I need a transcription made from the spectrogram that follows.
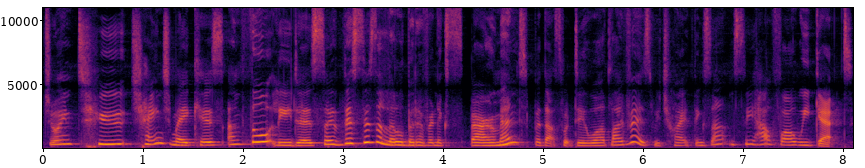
join two changemakers and thought leaders. So this is a little bit of an experiment, but that's what Dear World Live is. We try things out and see how far we get.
